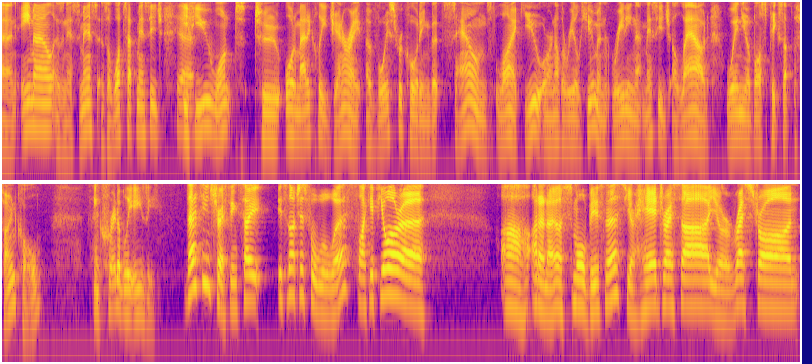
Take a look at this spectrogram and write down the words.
an email, as an SMS, as a WhatsApp message, Yeah. if you want to automatically generate a voice recording that sounds like you or another real human reading that message aloud when your boss picks up the phone call, incredibly easy. That's interesting. So it's not just for Woolworths. Like if you're a, uh, I don't know, a small business, you're a hairdresser, you're a restaurant,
